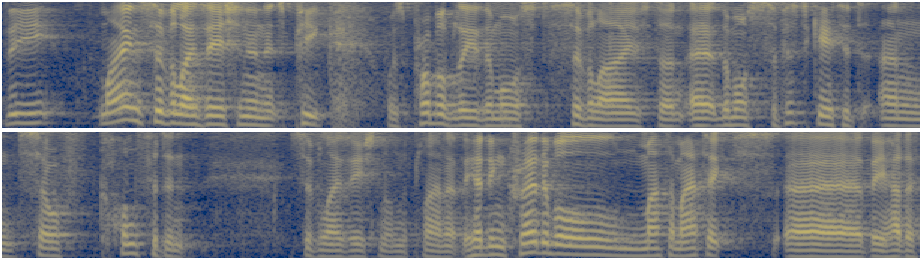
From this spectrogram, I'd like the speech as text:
The Mayan civilization in its peak was probably the most civilized, and, uh, the most sophisticated and self-confident civilization on the planet. They had incredible mathematics, uh, they had a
